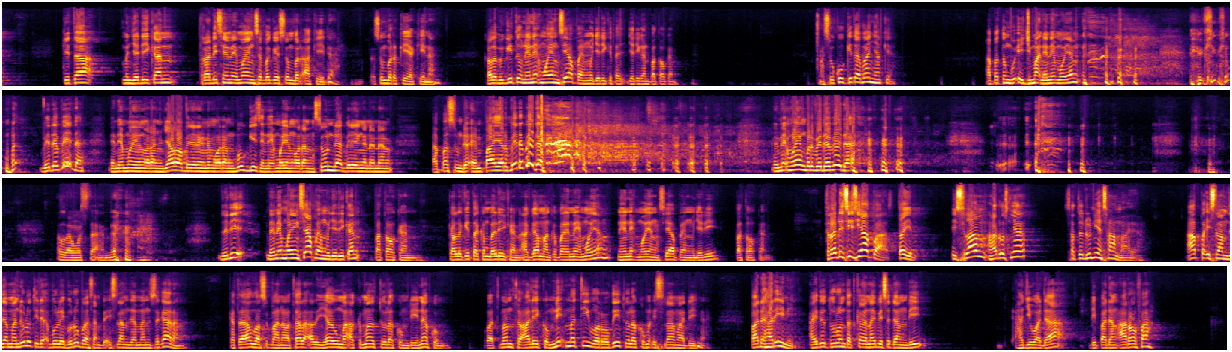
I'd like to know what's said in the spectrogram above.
Kita menjadikan tradisi nenek moyang sebagai sumber akidah, sumber keyakinan. Kalau begitu nenek moyang siapa yang mau jadi kita jadikan patokan? Nah, suku kita banyak ya. Apa tunggu ijma nenek moyang? Beda-beda. Nenek moyang orang Jawa beda dengan orang Bugis, nenek moyang orang Sunda beda dengan orang apa Sunda Empire, beda-beda. nenek moyang berbeda-beda. Allah musta'an. Jadi nenek moyang siapa yang menjadikan patokan? Kalau kita kembalikan agama kepada nenek moyang, nenek moyang siapa yang menjadi patokan? Tradisi siapa? Taib. Islam harusnya satu dunia sama ya. Apa Islam zaman dulu tidak boleh berubah sampai Islam zaman sekarang? Kata Allah Subhanahu wa taala, "Al-yauma akmaltu lakum dinakum wa 'alaikum ni'mati wa raditu lakum al-Islam madina." Pada hari ini, ayat itu turun tatkala Nabi sedang di haji wada di padang Arafah.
